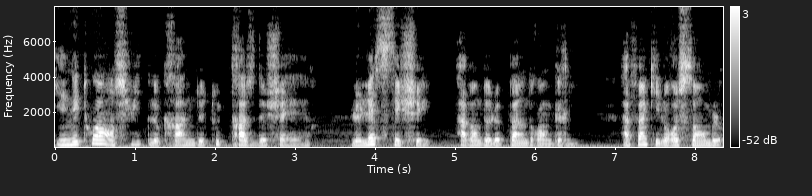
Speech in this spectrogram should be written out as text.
Il nettoie ensuite le crâne de toute trace de chair, le laisse sécher avant de le peindre en gris, afin qu'il ressemble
